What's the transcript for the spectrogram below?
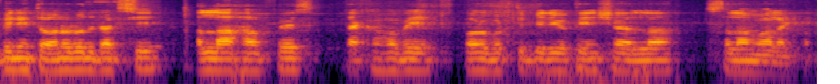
বিনীত অনুরোধ রাখছি। আল্লাহ হাফেজ। দেখা হবে পরবর্তী ভিডিওতে ইনশাআল্লাহ। সালামু আলাইকুম।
